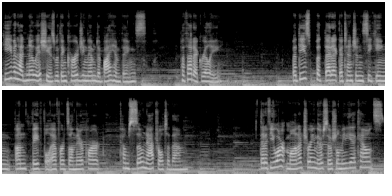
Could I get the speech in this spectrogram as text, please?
He even had no issues with encouraging them to buy him things. Pathetic, really. But these pathetic, attention seeking, unfaithful efforts on their part come so natural to them that if you aren't monitoring their social media accounts,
